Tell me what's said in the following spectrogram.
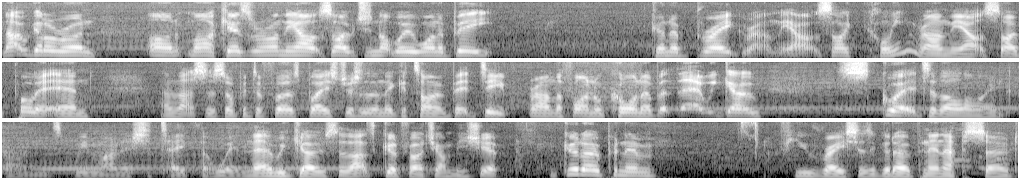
now we've got to run on Marquez. We're on the outside, which is not where we want to be. Gonna break round the outside, clean round the outside, pull it in. And that's us up into first place just at the nick of time. A bit deep around the final corner, but there we go. Squirt it to the line, and we managed to take the win. There we go. So that's good for our championship. Good opening few races, a good opening episode.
